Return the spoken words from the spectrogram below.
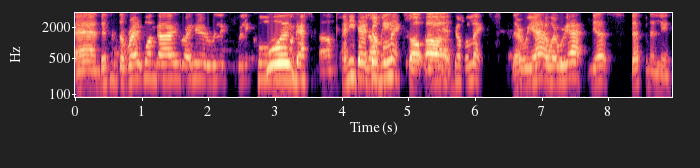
And this is the red one, guys, right here. Really, really cool Woo, one. that's Um, I need that you know what I double mean? X. So uh, that double X. there we at. Where we at? Yes, definitely.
